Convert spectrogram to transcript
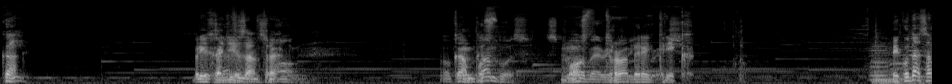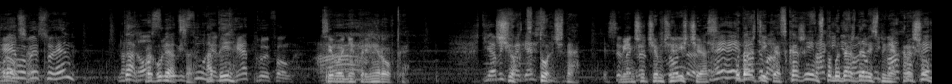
Как? Приходи завтра. Кампус. Мост Стробери Крик. Ты куда собрался? Так, прогуляться. А ты? Сегодня тренировка. Черт, точно. Меньше, чем через час. Подожди-ка, скажи им, чтобы дождались меня, хорошо?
